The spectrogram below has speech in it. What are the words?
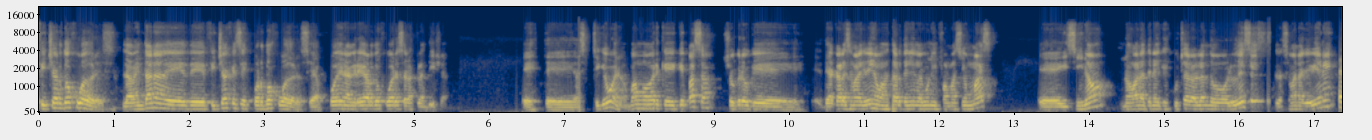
fichar dos jugadores. La ventana de, de, fichajes es por dos jugadores, o sea, pueden agregar dos jugadores a las plantillas. Este, así que bueno, vamos a ver qué, pasa. Yo creo que de acá a la semana que viene vamos a estar teniendo alguna información más. Eh, y si no, nos van a tener que escuchar hablando boludeces la semana que viene.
